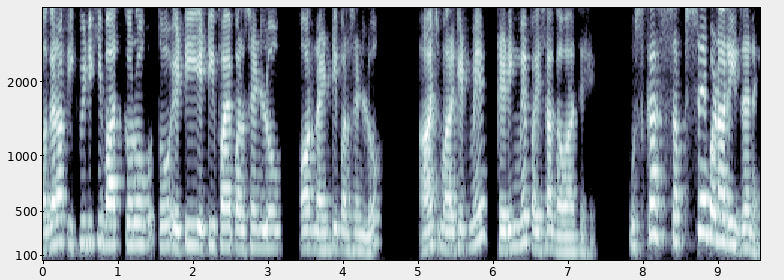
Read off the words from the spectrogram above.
अगर आप इक्विटी की बात करो तो 80 85 परसेंट लोग और 90 परसेंट लोग आज मार्केट में ट्रेडिंग में पैसा गवाते हैं। उसका सबसे बड़ा रीजन है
